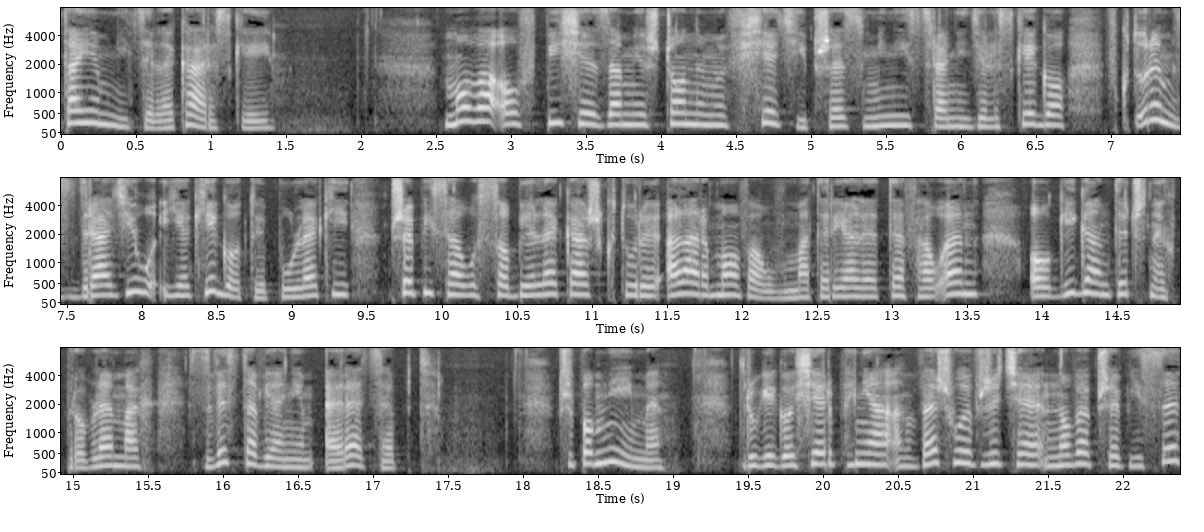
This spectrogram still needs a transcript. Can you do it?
tajemnicy lekarskiej. Mowa o wpisie zamieszczonym w sieci przez ministra Niedzielskiego, w którym zdradził, jakiego typu leki przepisał sobie lekarz, który alarmował w materiale TVN o gigantycznych problemach z wystawianiem e-recept. Przypomnijmy, 2 sierpnia weszły w życie nowe przepisy,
